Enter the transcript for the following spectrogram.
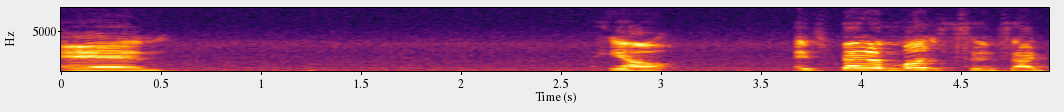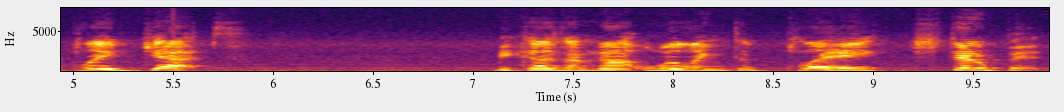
And, you know, it's been a month since I played Jets because I'm not willing to play stupid.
